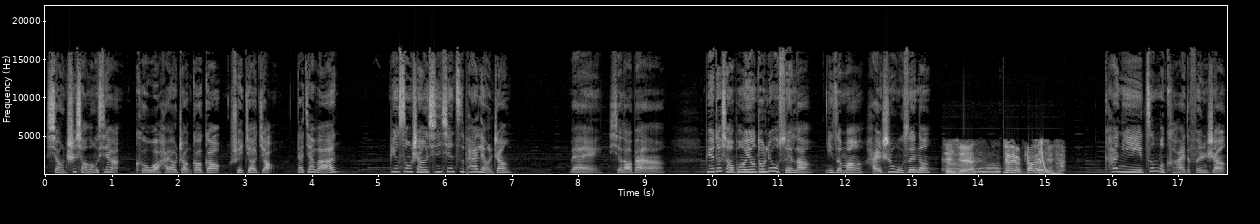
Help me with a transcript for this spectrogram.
想吃小龙虾，可我还要长高高、睡觉觉。大家晚安，并送上新鲜自拍两张。”喂，谢老板啊，别的小朋友都六岁了，你怎么还是五岁呢？姐姐，这里有漂亮姐姐。看你这么可爱的份上，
